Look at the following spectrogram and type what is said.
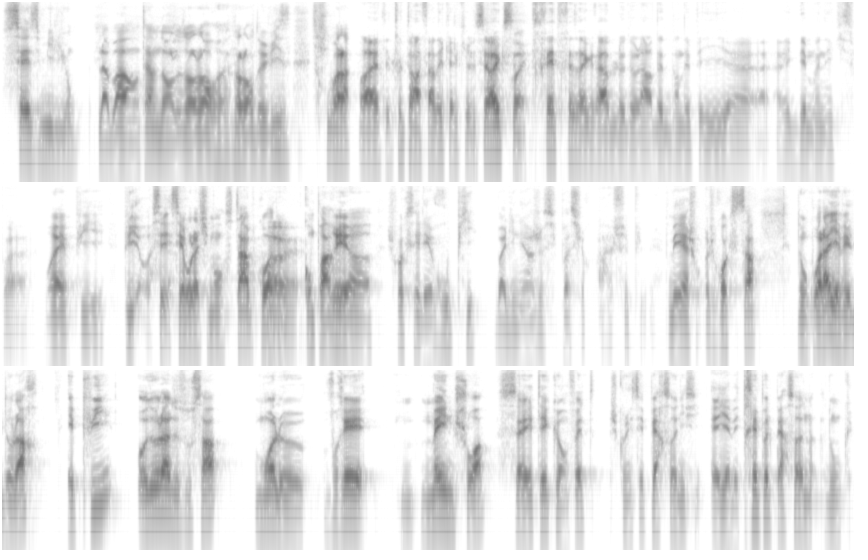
16 millions là-bas en termes dans, dans leur, dans leur devise. Donc voilà. Ouais, tu es tout le temps à faire des calculs. C'est vrai que c'est Ouais. très très agréable le dollar d'être dans des pays euh, avec des monnaies qui soient. Ouais, et puis, puis euh, c'est c'est relativement stable, quoi. Ouais, Donc, ouais. comparé, euh, je crois que c'est les roupies balinéens, je suis pas sûr. Ah, je sais plus. Mais je, je crois que c'est ça. Donc voilà, il y avait le dollar. Et puis, au-delà de tout ça, moi, le vrai main choix, ça a été qu'en fait, je connaissais personne ici. Et il y avait très peu de personnes. Donc,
